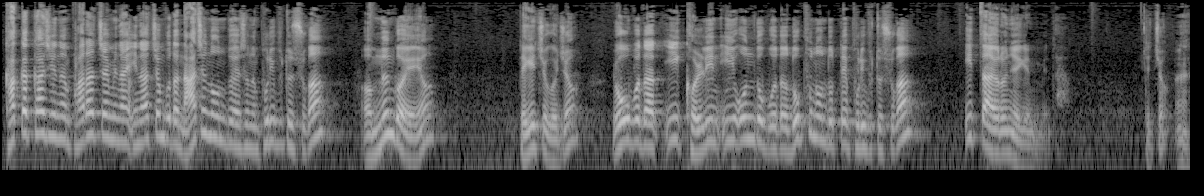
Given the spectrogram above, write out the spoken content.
각각 가지는 발화점이나 인화점보다 낮은 온도에서는 불이 붙을 수가 없는 거예요. 되겠죠, 그죠? 요거보다 이 걸린 이 온도보다 높은 온도 때 불이 붙을 수가 있다 이런 얘기입니다. 됐죠? 예.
